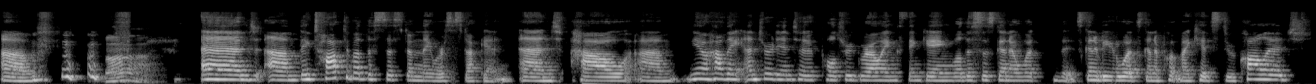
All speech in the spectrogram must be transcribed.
Um, ah. And um, they talked about the system they were stuck in and how, um, you know, how they entered into poultry growing thinking, well, this is going to what it's going to be what's going to put my kids through college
